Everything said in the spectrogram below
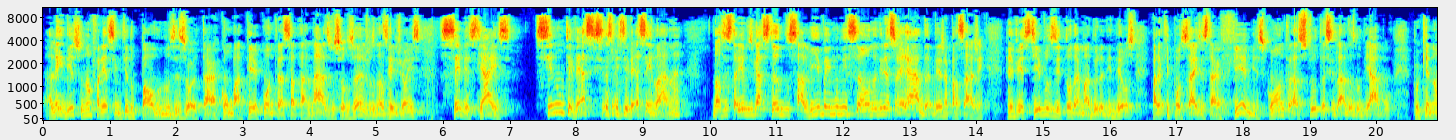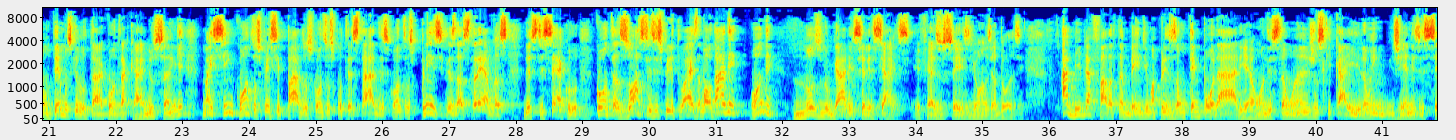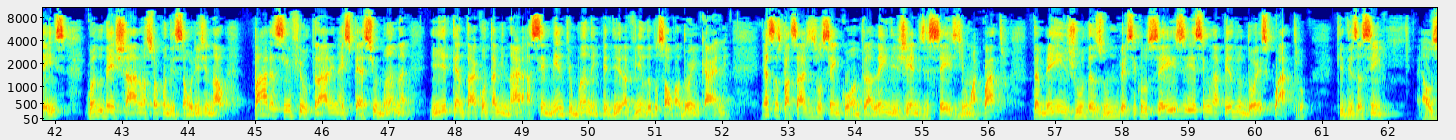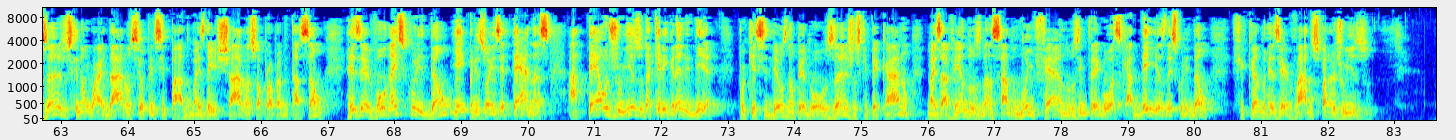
Além disso, não faria sentido Paulo nos exortar a combater contra Satanás e os seus anjos nas regiões celestiais se não tivesse, se não estivessem lá, né? nós estaríamos gastando saliva e munição na direção errada. Veja a passagem. Revestivos de toda a armadura de Deus, para que possais estar firmes contra as astutas ciladas do diabo, porque não temos que lutar contra a carne e o sangue, mas sim contra os principados, contra os potestades, contra os príncipes das trevas deste século, contra as hostes espirituais da maldade. Onde? Nos lugares celestiais. Efésios 6, de 11 a 12. A Bíblia fala também de uma prisão temporária, onde estão anjos que caíram em Gênesis 6, quando deixaram a sua condição original para se infiltrarem na espécie humana e tentar contaminar a semente humana, impedir a vinda do Salvador em carne. Essas passagens você encontra, além de Gênesis 6, de 1 a 4, também em Judas 1, versículo 6 e 2 Pedro 2, 4, que diz assim aos anjos que não guardaram o seu principado, mas deixaram a sua própria habitação, reservou na escuridão e em prisões eternas até ao juízo daquele grande dia, Porque se Deus não perdoou os anjos que pecaram, mas havendo-os lançado no inferno, os entregou às cadeias da escuridão, ficando reservados para juízo.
